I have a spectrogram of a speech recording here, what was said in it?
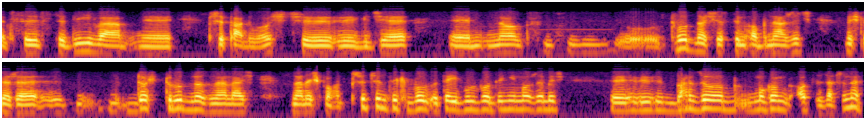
wsty- wstydliwa y, przypadłość, y, gdzie no, trudno się z tym obnażyć. Myślę, że dość trudno znaleźć, znaleźć pomoc. Przyczyn tych, tej wulwodyni może być bardzo, mogą od, zaczynać,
